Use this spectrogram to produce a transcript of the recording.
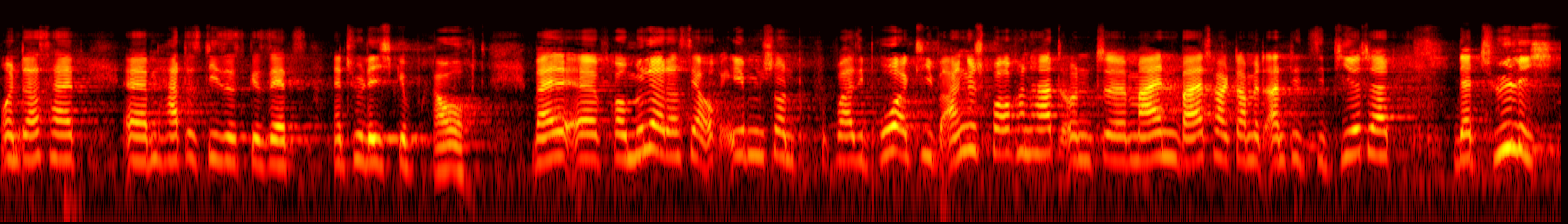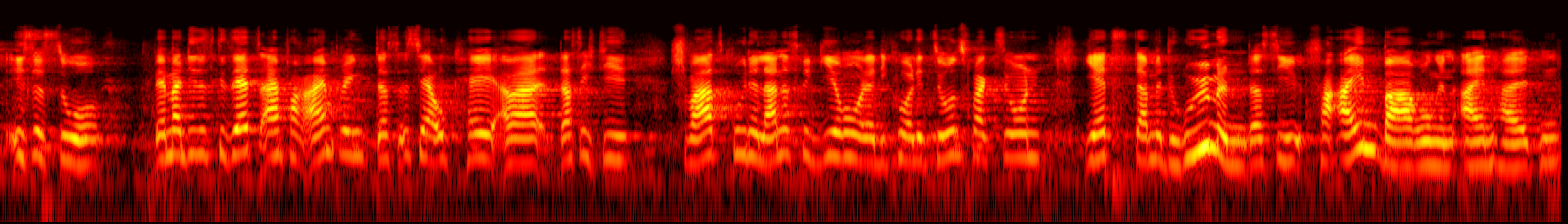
Und deshalb ähm, hat es dieses Gesetz natürlich gebraucht. Weil äh, Frau Müller das ja auch eben schon quasi proaktiv angesprochen hat und äh, meinen Beitrag damit antizipiert hat. Natürlich ist es so, wenn man dieses Gesetz einfach einbringt, das ist ja okay. Aber dass sich die schwarz-grüne Landesregierung oder die Koalitionsfraktionen jetzt damit rühmen, dass sie Vereinbarungen einhalten.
